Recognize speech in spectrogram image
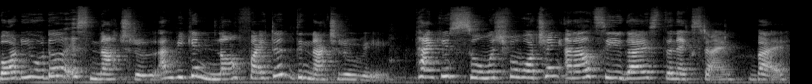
Body odor is natural and we can now fight it the natural way. Thank you so much for watching and I'll see you guys the next time. Bye.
